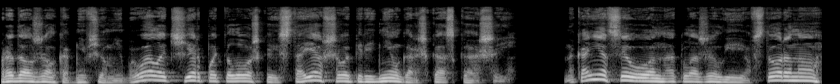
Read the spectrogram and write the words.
продолжал, как ни в чем не бывало, черпать ложкой из стоявшего перед ним горшка с кашей. Наконец и он отложил ее в сторону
